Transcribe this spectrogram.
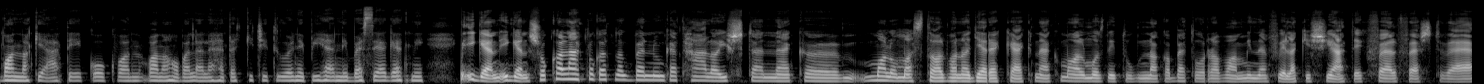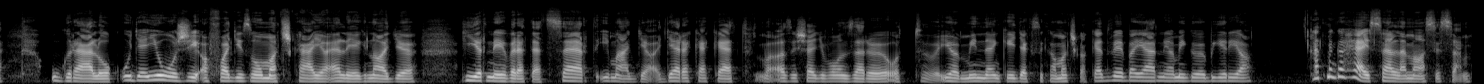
vannak játékok, van, van, ahova le lehet egy kicsit ülni, pihenni, beszélgetni. Igen, igen, sokan látogatnak bennünket, hála Istennek, malomasztal van a gyerekeknek, malmozni tudnak, a betorra van mindenféle kis játék felfestve, ugrálók. Ugye Józsi, a fagyizó macskája elég nagy hírnévre tett szert, imádja a gyerekeket, az is egy vonzerő, ott jön mindenki, igyekszik a macska kedvébe járni, amíg ő bírja. Hát meg a hely szelleme, azt hiszem.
